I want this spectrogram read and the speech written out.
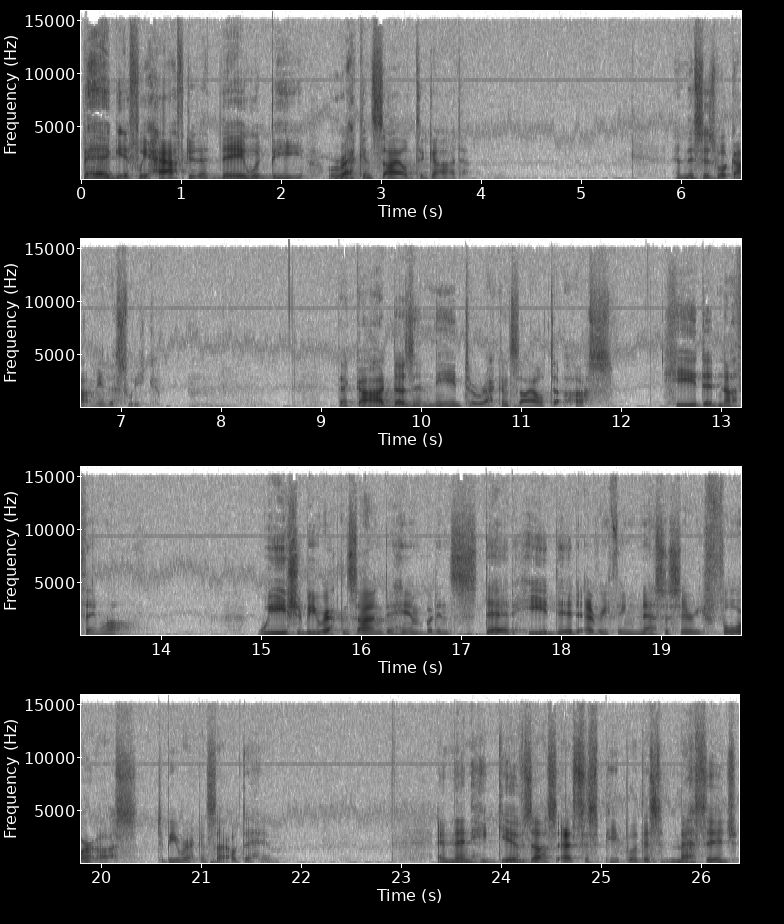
beg, if we have to, that they would be reconciled to God. And this is what got me this week that God doesn't need to reconcile to us, He did nothing wrong. We should be reconciling to Him, but instead, He did everything necessary for us to be reconciled to Him. And then He gives us, as His people, this message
